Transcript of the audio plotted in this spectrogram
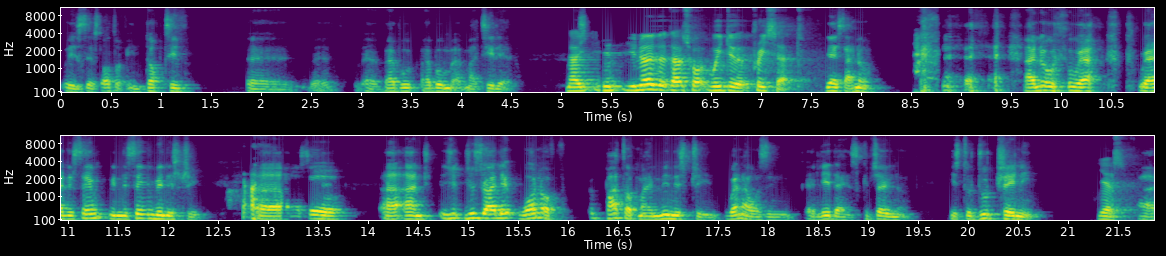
with a sort of inductive uh, uh, uh, Bible, Bible material. Now, you, you know that that's what we do at Precept. Yes, I know. I know we are we are in the same in the same ministry. Uh, so uh, and usually one of part of my ministry when I was in a leader in Scripture Union is to do training. Yes. Uh,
